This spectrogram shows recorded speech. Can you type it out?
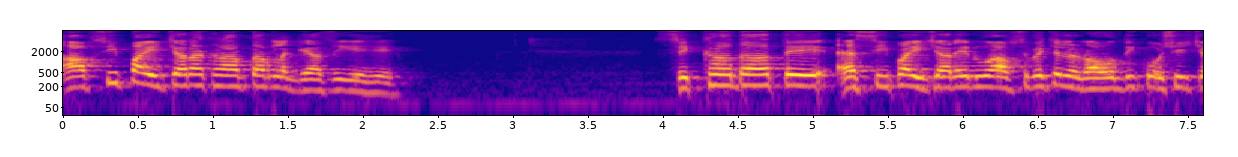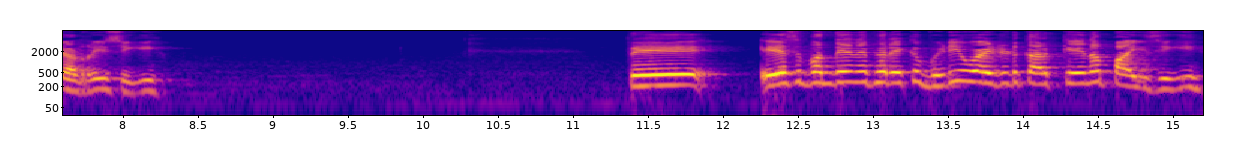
ਆਪਸੀ ਭਾਈਚਾਰਾ ਖਰਾਬ ਕਰਨ ਲੱਗਿਆ ਸੀ ਇਹ। ਸਿੱਖਾਂ ਦਾ ਤੇ ਐਸੀ ਭਾਈਚਾਰੇ ਨੂੰ ਆਪਸ ਵਿੱਚ ਲੜਾਉਣ ਦੀ ਕੋਸ਼ਿਸ਼ ਚੱਲ ਰਹੀ ਸੀਗੀ। ਤੇ ਇਸ ਬੰਦੇ ਨੇ ਫਿਰ ਇੱਕ ਵੀਡੀਓ ਐਡਿਟ ਕਰਕੇ ਨਾ ਪਾਈ ਸੀਗੀ।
